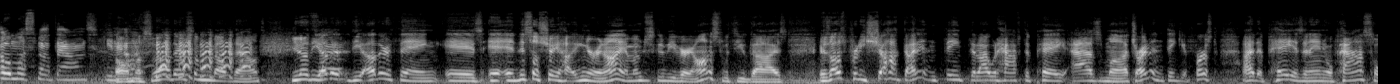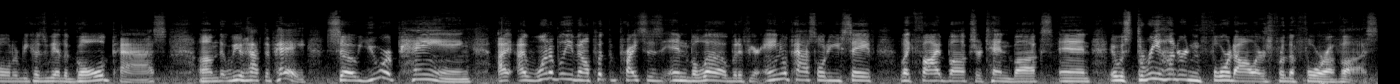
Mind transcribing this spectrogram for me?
almost meltdowns. You know. Almost. Well, there's some meltdowns. You know, the other the other thing is, and- this will show you how ignorant I am. I'm just going to be very honest with you guys. Is I was pretty shocked. I didn't think that I would have to pay as much. Or I didn't think at first I had to pay as an annual pass holder because we had the gold pass um, that we would have to pay. So you are paying. I, I want to believe, and I'll put the prices in below. But if you're annual pass holder, you save like five bucks or ten bucks, and it was three hundred and four dollars for the four of us.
